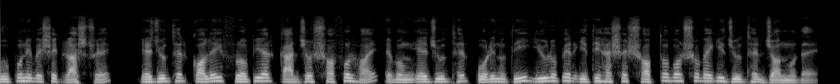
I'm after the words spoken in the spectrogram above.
উপনিবেশিক রাষ্ট্রে এ যুদ্ধের কলেই ফ্রোপিয়ার কার্য সফল হয় এবং এ যুদ্ধের পরিণতি ইউরোপের ইতিহাসে সপ্তবর্ষব্যাগী যুদ্ধের জন্ম দেয়।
